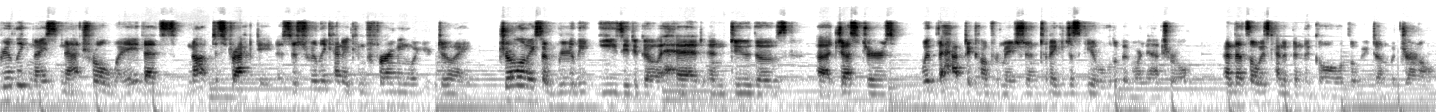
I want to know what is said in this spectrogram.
really nice, natural way that's not distracting. It's just really kind of confirming what you're doing. Journal makes it really easy to go ahead and do those uh, gestures with the haptic confirmation to make it just feel a little bit more natural. And that's always kind of been the goal of what we've done with Journal.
